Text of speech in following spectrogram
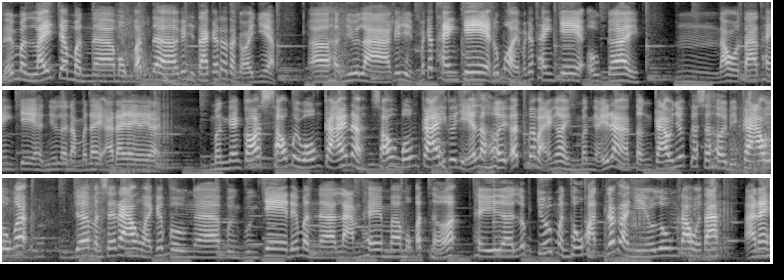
Để mình lấy cho mình à, một ít à, cái gì ta cái đó ta gọi gì à? à hình như là cái gì? Mấy cái than tre đúng rồi mấy cái than tre. Ok. Uhm, đâu ta than tre hình như là nằm ở đây. À đây đây đây, đây. Mình đang có 64 cái nè 64 cái thì có vẻ là hơi ít mấy bạn ơi. Mình nghĩ là tầng cao nhất nó sẽ hơi bị cao luôn á. Cho nên mình sẽ ra ngoài cái vườn à, vườn vườn tre để mình à, làm thêm à, một ít nữa. Thì à, lúc trước mình thu hoạch rất là nhiều luôn đâu rồi ta? À đây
